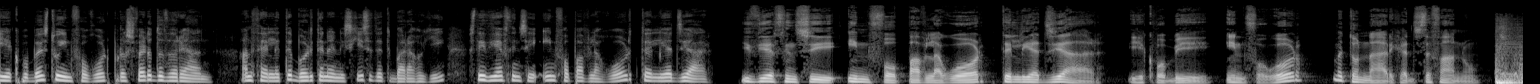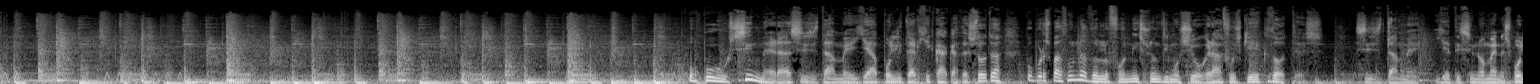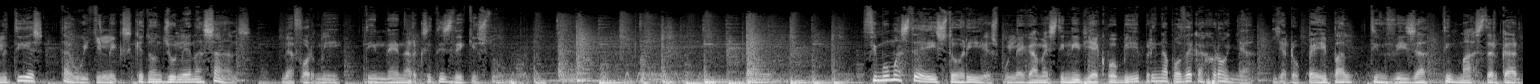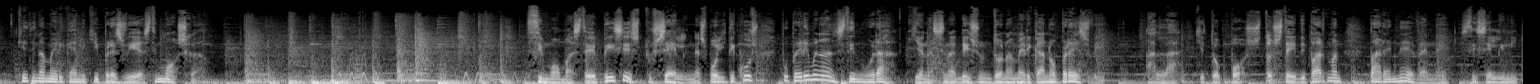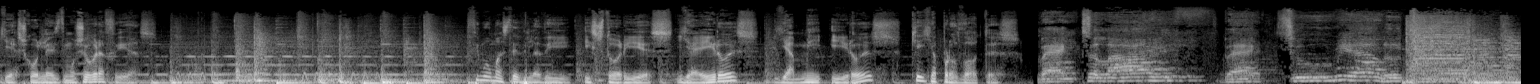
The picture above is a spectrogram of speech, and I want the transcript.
Οι εκπομπές του InfoWord προσφέρονται δωρεάν. Αν θέλετε, μπορείτε να ενισχύσετε την παραγωγή στη διεύθυνση infopavlagor.gr. Η διεύθυνση infopavlagor.gr. Η εκπομπή InfoWord με τον Άρη Χατζηστεφάνου. όπου σήμερα συζητάμε για πολιταρχικά καθεστώτα που προσπαθούν να δολοφονήσουν δημοσιογράφους και εκδότες. Συζητάμε για τις Ηνωμένες Πολιτείες, τα Wikileaks και τον Julian Assange, με αφορμή την έναρξη της δίκης του. Θυμόμαστε ιστορίες που λέγαμε στην ίδια εκπομπή πριν από 10 χρόνια για το PayPal, την Visa, την Mastercard και την Αμερικανική Πρεσβεία στη Μόσχα. Θυμόμαστε επίσης τους Έλληνες πολιτικούς που περίμεναν στην ουρά για να συναντήσουν τον Αμερικανό πρέσβη, αλλά και το πώς το State Department παρενέβαινε στις ελληνικές σχολές δημοσιογραφίας. Θυμόμαστε δηλαδή ιστορίες για ήρωες, για μη ήρωες και για προδότες. Back to life, back to reality.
